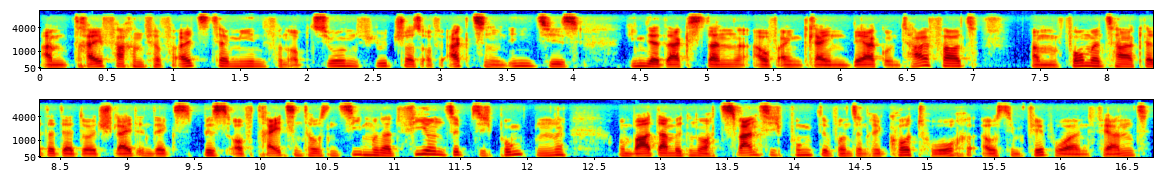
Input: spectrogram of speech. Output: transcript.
Am dreifachen Verfallstermin von Optionen, Futures auf Aktien und Indizes ging der DAX dann auf einen kleinen Berg- und Talfahrt. Am Vormittag kletterte der Deutsche Leitindex bis auf 13.774 Punkten und war damit nur noch 20 Punkte von seinem Rekordhoch aus dem Februar entfernt.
